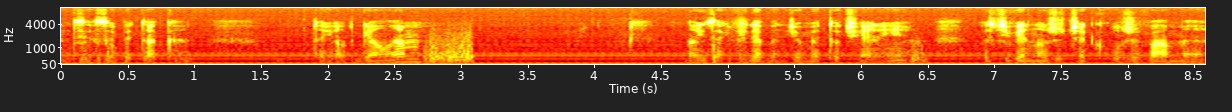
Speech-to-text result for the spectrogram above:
Więc ja sobie tak tutaj odgiąłem. No i za chwilę będziemy to cieli. Właściwie nożyczek używamy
